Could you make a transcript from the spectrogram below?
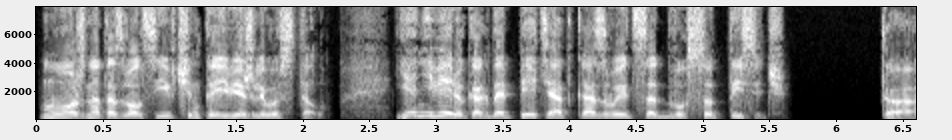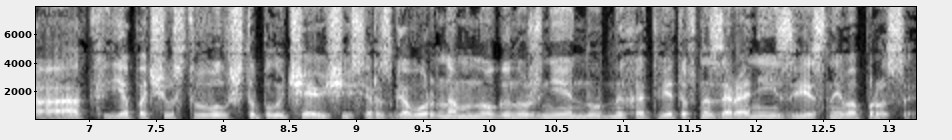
«Можно», — отозвался Евченко и вежливо встал. «Я не верю, когда Петя отказывается от двухсот тысяч». Так, я почувствовал, что получающийся разговор намного нужнее нудных ответов на заранее известные вопросы.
